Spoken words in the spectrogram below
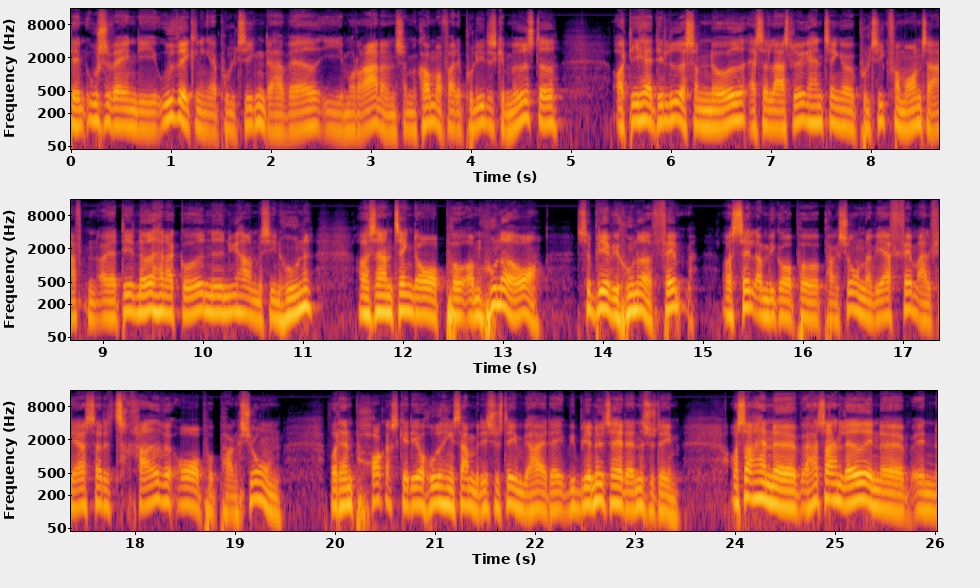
den usædvanlige udvikling af politikken, der har været i Moderaterne, som kommer fra det politiske mødested. Og det her, det lyder som noget, altså Lars Løkke, han tænker jo politik fra morgen til aften, og ja, det er noget, han har gået ned i Nyhavn med sin hunde, og så har han tænkt over, på om 100 år, så bliver vi 105, og selvom vi går på pension, når vi er 75, så er det 30 år på pension, hvordan pokker skal det overhovedet hænge sammen med det system, vi har i dag? Vi bliver nødt til at have et andet system. Og så har han, øh, så har han lavet en, øh, en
